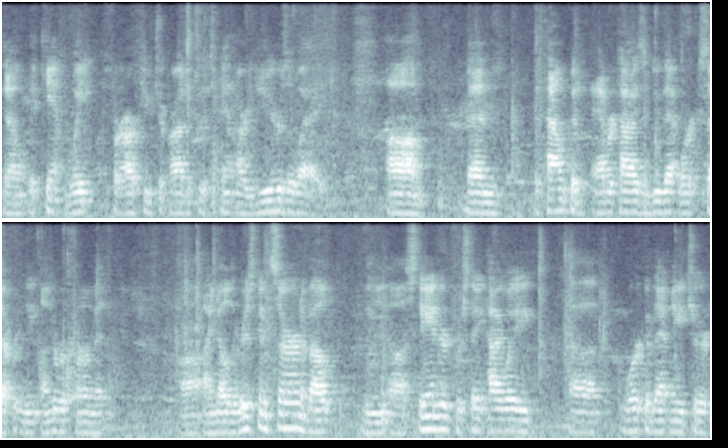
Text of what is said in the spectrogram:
you know, it can't wait for our future projects, which again are years away. Um, then the town could advertise and do that work separately under a permit. Uh, I know there is concern about the, uh, standard for state highway, uh, work of that nature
